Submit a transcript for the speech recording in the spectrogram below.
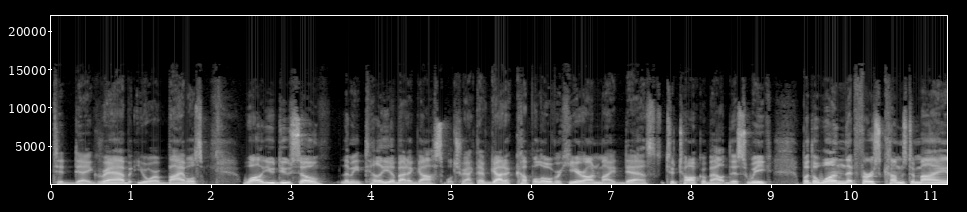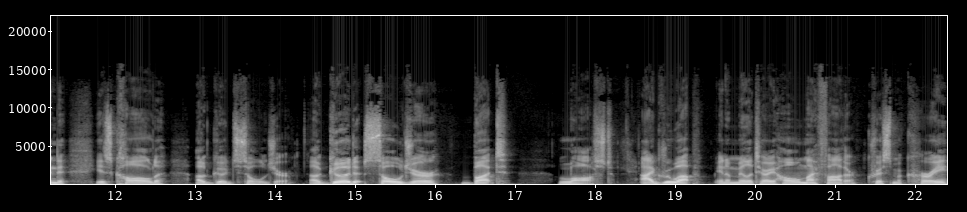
today. Grab your Bibles. While you do so, let me tell you about a gospel tract. I've got a couple over here on my desk to talk about this week, but the one that first comes to mind is called A Good Soldier. A Good Soldier, but lost. I grew up in a military home. My father, Chris McCurry,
